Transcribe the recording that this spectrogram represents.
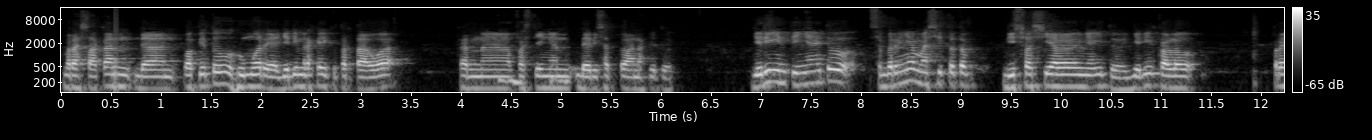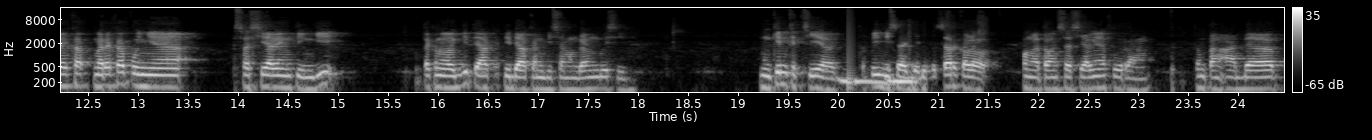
merasakan dan waktu itu humor ya, jadi mereka ikut tertawa karena postingan dari satu anak itu. Jadi intinya itu sebenarnya masih tetap di sosialnya itu. Jadi kalau mereka mereka punya sosial yang tinggi, teknologi tidak tidak akan bisa mengganggu sih. Mungkin kecil, hmm. tapi bisa jadi besar kalau pengetahuan sosialnya kurang tentang adab,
